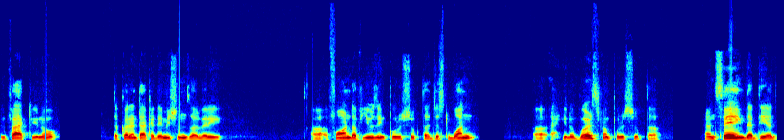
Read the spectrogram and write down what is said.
in fact, you know, the current academicians are very uh, fond of using Purushukta, just one, uh, you know, verse from Purushukta, and saying that the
